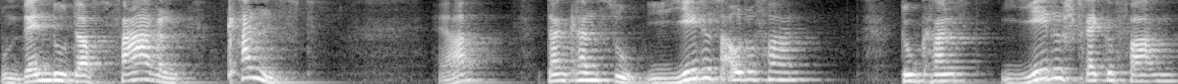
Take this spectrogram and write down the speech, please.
Und wenn du das fahren kannst, ja, dann kannst du jedes Auto fahren, du kannst jede Strecke fahren,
